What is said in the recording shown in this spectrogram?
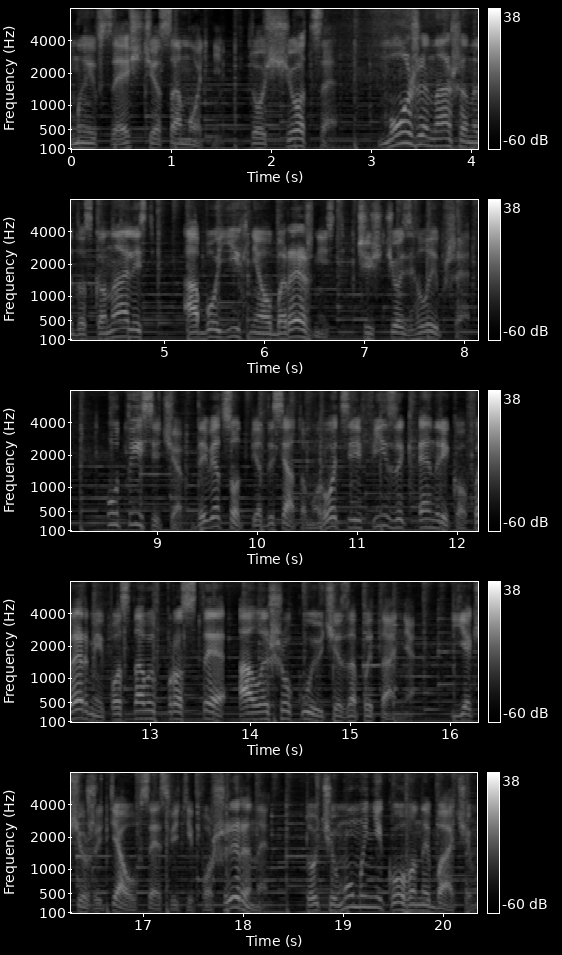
ми все ще самотні. То що це? Може, наша недосконалість або їхня обережність, чи щось глибше? У 1950 році фізик Енріко Фермі поставив просте, але шокуюче запитання: якщо життя у всесвіті поширене, то чому ми нікого не бачимо?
